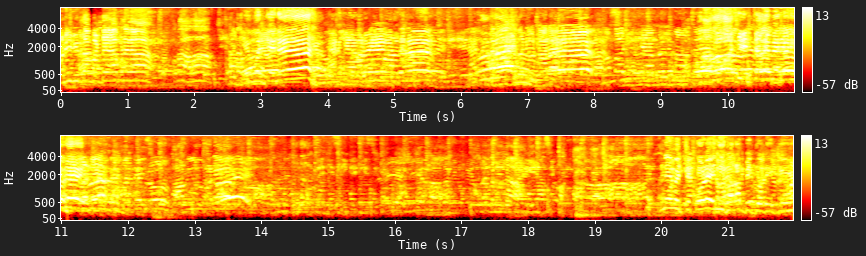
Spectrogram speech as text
ਮਣੀ ਵੀਰ ਦਾ ਬਰਥਡੇ ਆ ਆਪਣੇ ਦਾ। ਭਰਾ ਦਾ ਇਹ ਵੱਡੇ ਨੇ ਆਹ ਜੀ ਚੱਲੇ ਮੇਰੇ ਵਾਲੀ ਦੇ ਨੇ ਵਿੱਚ ਕੋਲੇ ਨਹੀਂ ਸਾਰਾ ਵਿਗੜੇ ਗਿਆ।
